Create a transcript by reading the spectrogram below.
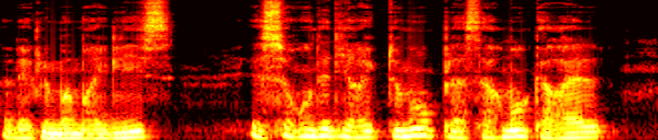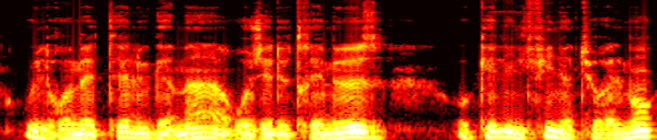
avec le môme réglisse et se rendait directement place Armand Carrel, où il remettait le gamin à Roger de Trémeuse, auquel il fit naturellement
